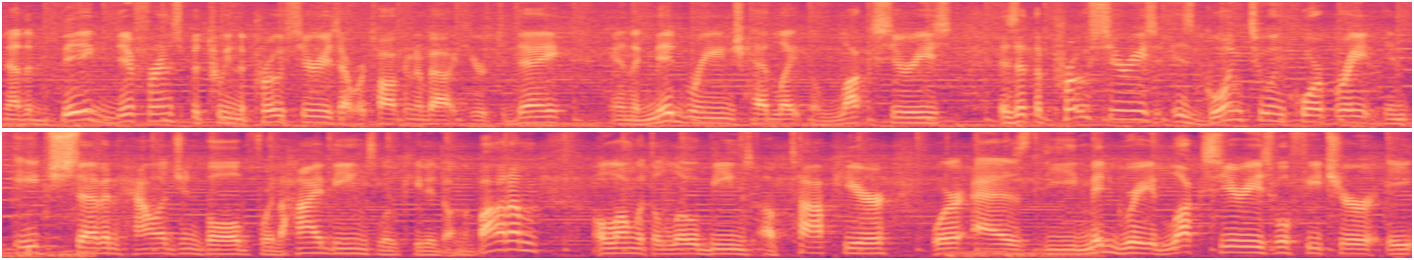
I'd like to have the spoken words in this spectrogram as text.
Now the big difference between the Pro Series that we're talking about here today and the mid-range headlight, the Lux Series, is that the Pro Series is going to incorporate an H7 halogen bulb for the high beams located on the bottom, along with the low beams up top here, whereas the mid-grade Lux Series will feature a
